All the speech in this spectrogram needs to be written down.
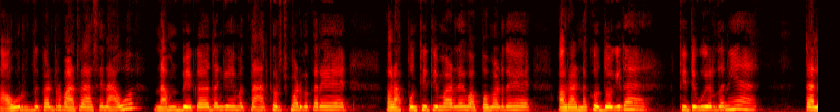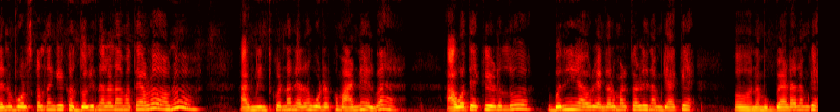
ಅವ್ರದ್ದು ಕಂಡ್ರೆ ಮಾತ್ರ ಆಸೆ ನಾವು. ನಮ್ದು ಬೇಕಾದಂಗೆ ಮತ್ತು ನಾನು ಖರ್ಚು ಮಾಡ್ಬೇಕಾರೆ ಅವ್ರ ಅಪ್ಪನ ತಿಥಿ ಮಾಡಿದೆ ಅಪ್ಪ ಮಾಡಿದೆ, ಅವ್ರ ಅಣ್ಣ ಕದ್ದೋಗಿದ, ತಿಥಿಗೂ ಇರ್ದಾನೆ ತಲೆನೂ ಬೋಳ್ಸ್ಕೊಳ್ದಂಗೆ ಕದ್ದೋಗಿದ್ದಲ್ಲಣ್ಣ ಮತ್ತೆ ಅವಳು, ಅವನು. ಆಗ ನಿಂತ್ಕೊಂಡು ನಾನು ಎಲ್ಲ ಓಡಾಡ್ಕೊಂಡು ಮಾಡನೇ ಅಲ್ವಾ? ಅವತ್ತೇ ಕೇಳಲು ಬನ್ನಿ ಅವ್ರು ಹೆಂಗಾರು ಮಾಡ್ಕೊಳ್ಳಿ ನಮ್ಗೆ ಯಾಕೆ? ನಮಗೆ ಬೇಡ ನಮಗೆ.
